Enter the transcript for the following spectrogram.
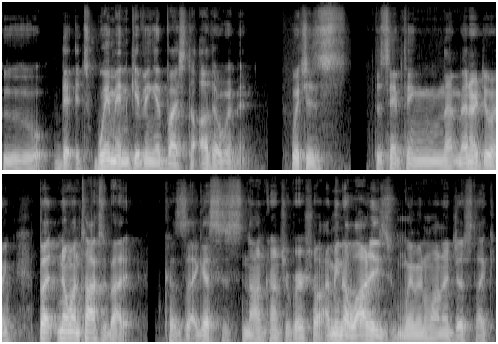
who it's women giving advice to other women, which is the same thing that men are doing, but no one talks about it because I guess it's non-controversial. I mean, a lot of these women want to just like,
